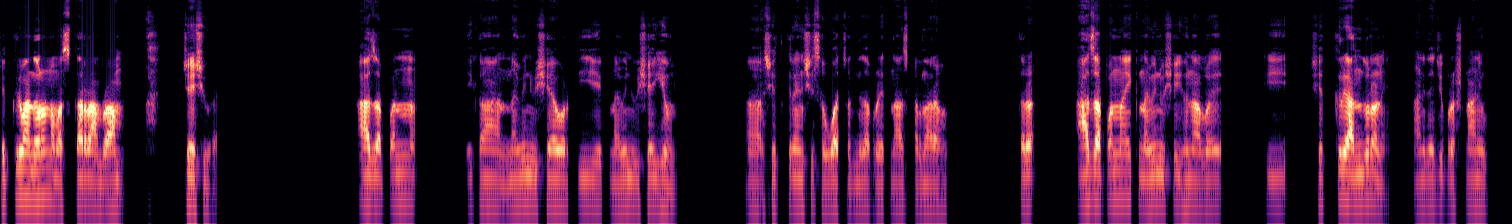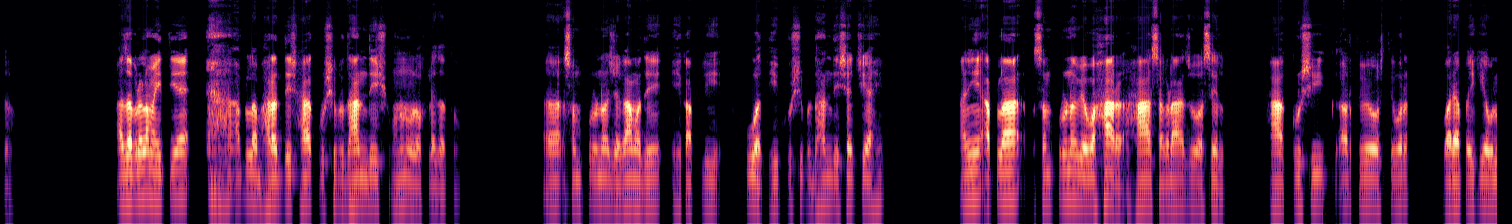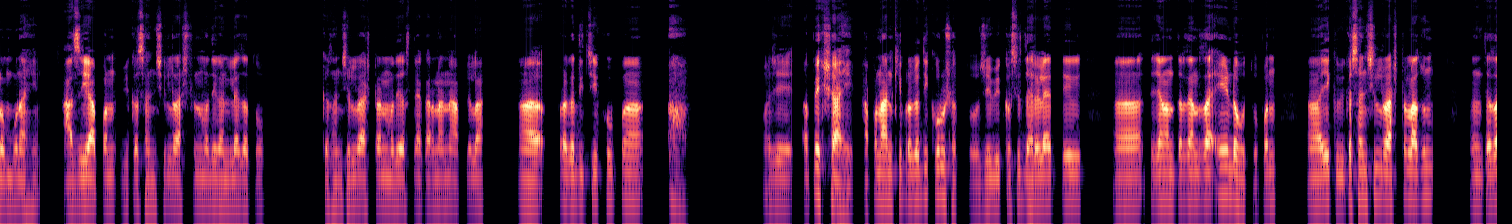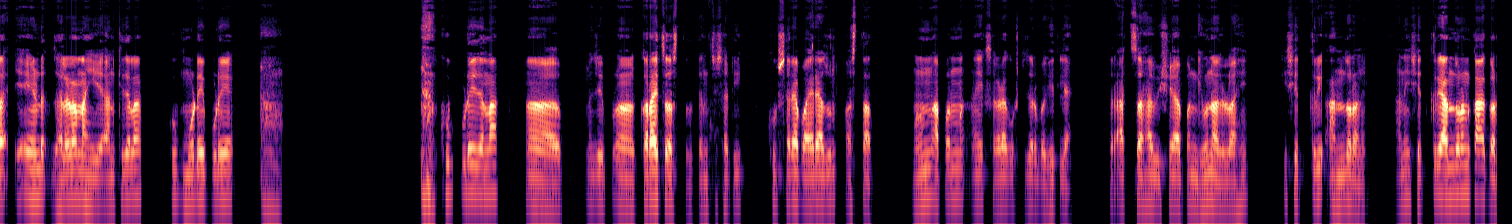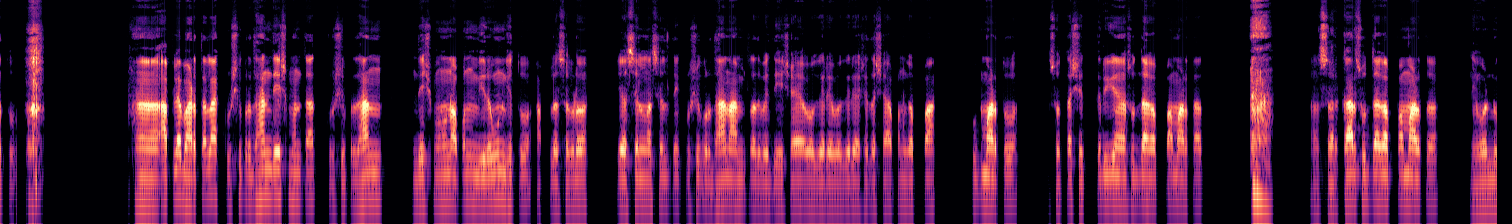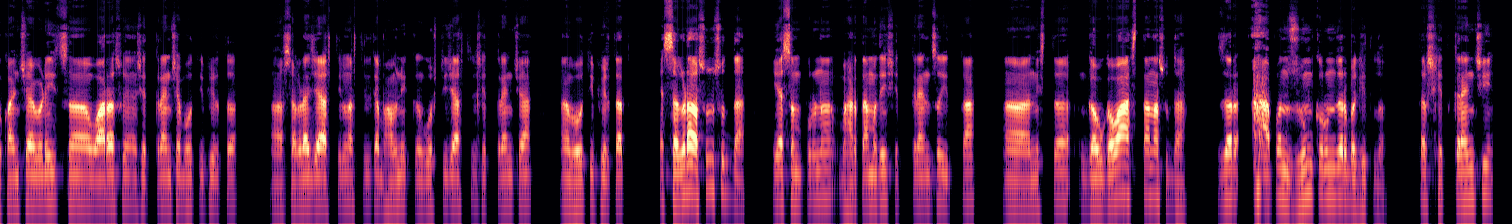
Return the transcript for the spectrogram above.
शेतकरी बांधवांनो नमस्कार राम राम. जय शिवराय. आज आपण एका नवीन विषयावरती एक नवीन विषय घेऊन शेतकऱ्यांशी संवाद साधण्याचा प्रयत्न आज करणार आहोत. तर आज आपण एक नवीन विषय घेऊन आलो आहे की शेतकरी आंदोलने आणि त्याची प्रश्न आणि उत्तर. आज आपल्याला माहिती आहे आपला भारत देश हा कृषीप्रधान देश म्हणून ओळखला जातो. संपूर्ण जगामध्ये एक आपली कुवत ही कृषीप्रधान देशाची आहे. आणि आपला संपूर्ण व्यवहार हा सगळा जो असेल हा कृषी अर्थव्यवस्थेवर बऱ्यापैकी अवलंबून आहे. आजही आपण विकसनशील राष्ट्रांमध्ये गणल्या जातो. विकसनशील राष्ट्रांमध्ये असल्याकारणानं आपल्याला प्रगतीची खूप म्हणजे अपेक्षा आहे. आपण आणखी प्रगती करू शकतो. जे विकसित झालेले आहेत ते त्याच्यानंतर त्यांचा एंड होतो. पण एक विकसनशील राष्ट्राला अजून त्याचा एंड झालेला नाही आहे आणखी त्याला खूप मोठे पुढे खूप पुढे त्यांना म्हणजे करायचं असतं. त्यांच्यासाठी खूप साऱ्या पायऱ्या अजून असतात. म्हणून आपण एक सगळ्या गोष्टी जर बघितल्या तर आजचा हा विषय आपण घेऊन आलेलो आहे की शेतकरी आंदोलन आहे. आणि शेतकरी आंदोलन का करतो? आपल्या भारताला कृषीप्रधान देश म्हणतात. कृषीप्रधान देश म्हणून आपण मिरवून घेतो. आपलं सगळं जे असेल नसेल ते कृषीप्रधान आमचा देश आहे वगैरे वगैरे अशा तशा आपण गप्पा खूप मारतो. स्वतः शेतकरी सुद्धा गप्पा मारतात. सरकारसुद्धा गप्पा मारतं. निवडणुकांच्या वेळीच वारं शेतकऱ्यांच्या भोवती फिरतं. सगळ्या ज्या असतील नसतील त्या भावनिक गोष्टी ज्या असतील शेतकऱ्यांच्या भोवती फिरतात. हे सगळं असूनसुद्धा या संपूर्ण भारतामध्ये शेतकऱ्यांचं इतका निस्त नुसतं गवगवा असताना सुद्धा जर आपण झूम करून जर बघितलं तर शेतकऱ्यांची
